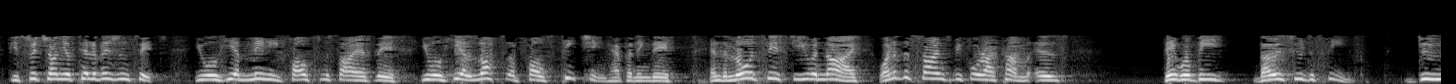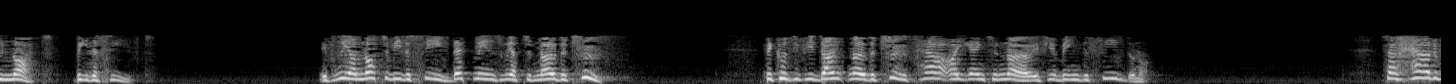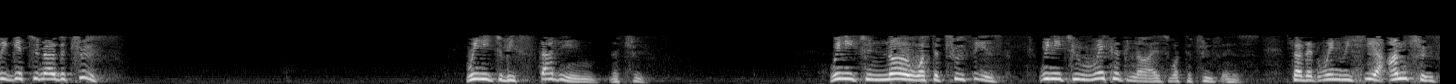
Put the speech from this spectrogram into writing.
If you switch on your television set, you will hear many false messiahs there. You will hear lots of false teaching happening there. And the Lord says to you and I, one of the signs before I come is there will be those who deceive. Do not be deceived. If we are not to be deceived, that means we have to know the truth. Because if you don't know the truth, how are you going to know if you're being deceived or not? So how do we get to know the truth? We need to be studying the truth. We need to know what the truth is. We need to recognize what the truth is. So that when we hear untruth,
